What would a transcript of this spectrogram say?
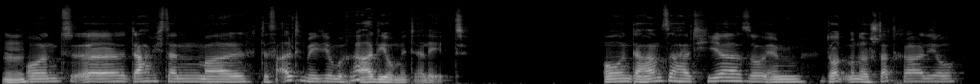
Mhm. Und äh, da habe ich dann mal das alte Medium Radio miterlebt. Und da haben sie halt hier so im Dortmunder Stadtradio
